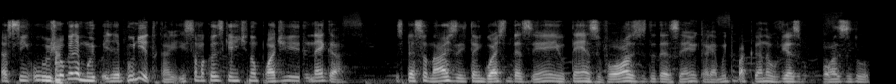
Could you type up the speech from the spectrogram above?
Assim, o jogo ele é, muito, ele é bonito, cara. Isso é uma coisa que a gente não pode negar. Os personagens estão iguais no desenho, tem as vozes do desenho, cara. É muito bacana ouvir as vozes do,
